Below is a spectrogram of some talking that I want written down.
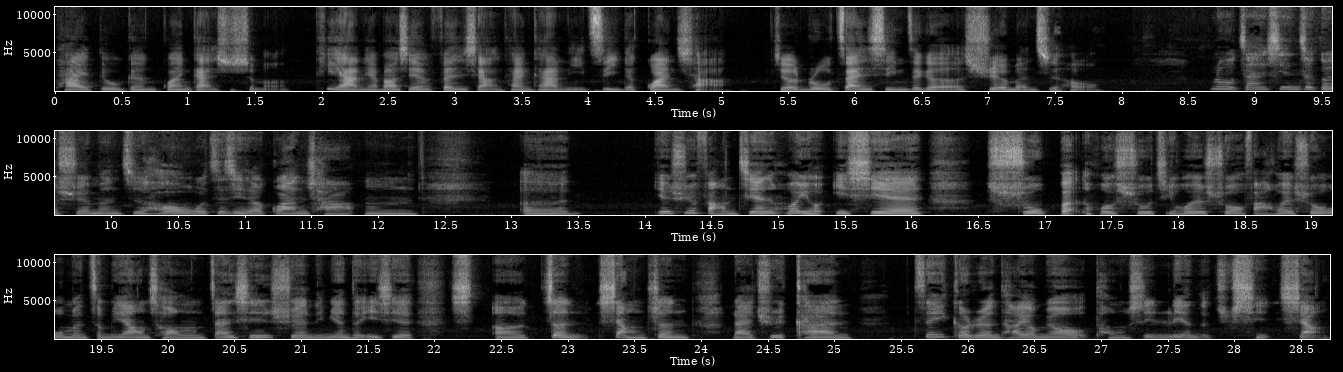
态度跟观感是什么？Tia，你要不要先分享看看你自己的观察？就入占星这个学门之后，入占星这个学门之后，我自己的观察，嗯，呃，也许坊间会有一些。书本或书籍或者说法会说，我们怎么样从占星学里面的一些呃正象征来去看这个人他有没有同性恋的倾向？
